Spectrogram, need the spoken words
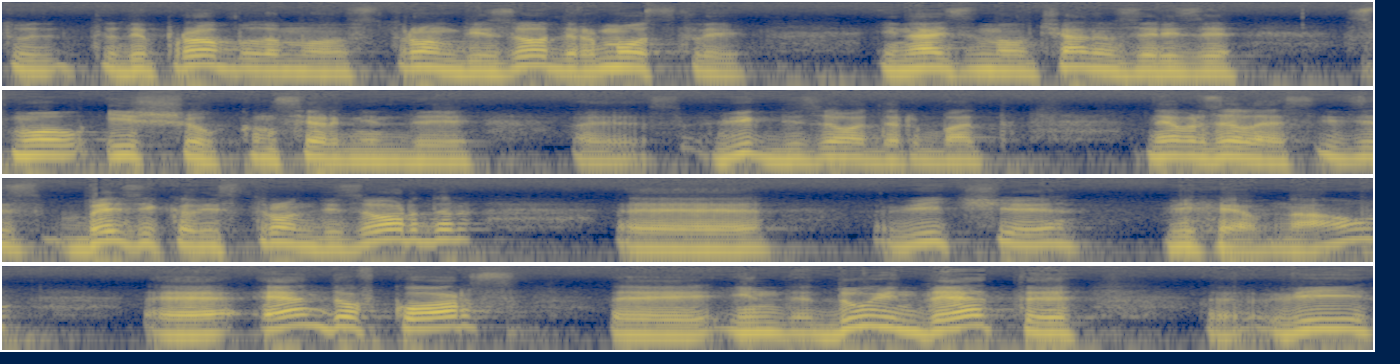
to, to the problem of strong disorder. Mostly in Aizenman Molchanov, there is a small issue concerning the uh, weak disorder, but nevertheless, it is basically strong disorder, uh, which uh, we have now. and of course, in doing that, we,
